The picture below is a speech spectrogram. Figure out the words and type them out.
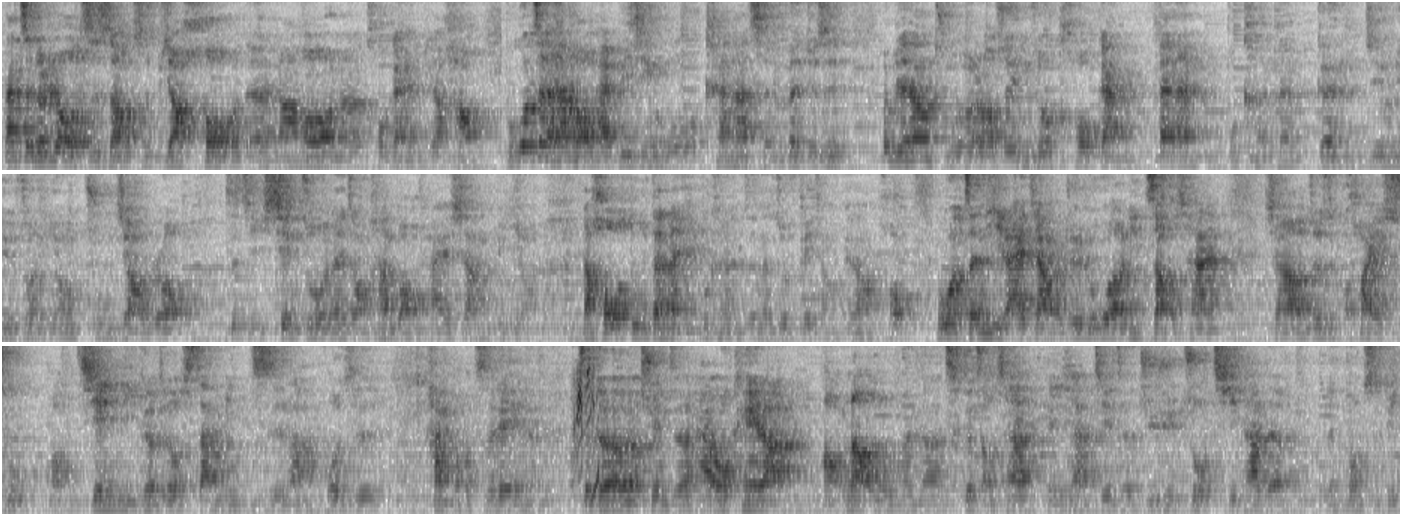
那这个肉至少是比较厚的，然后呢口感也比较好。不过这个汉堡排毕竟我看它成分就是会比较像组合肉，所以你说口感当然不可能跟就例如说你用猪脚肉自己现做的那种汉堡排相比哦，那厚度当然也不可能真的就非常非常厚。不过整体来讲，我觉得如果你早餐想要就是快速哦煎一个这种三明治啦。或者是汉堡之类的，这个选择还 OK 啦。好，那我们呢吃个早餐，等一下接着继续做其他的冷冻食品。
